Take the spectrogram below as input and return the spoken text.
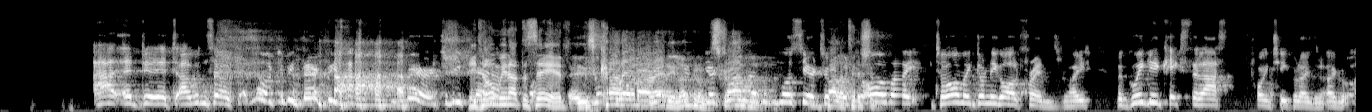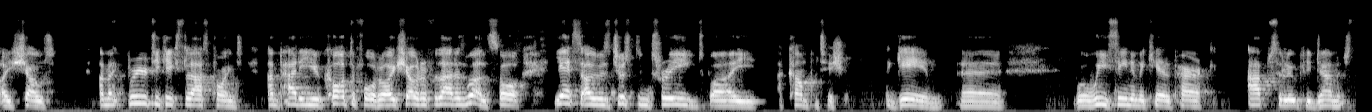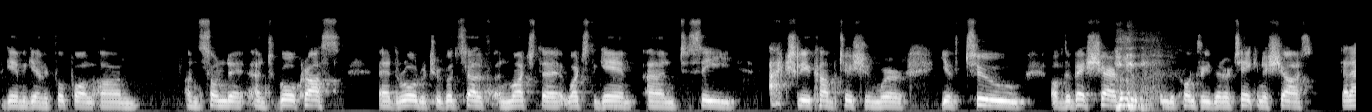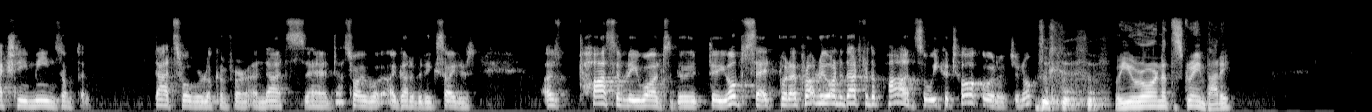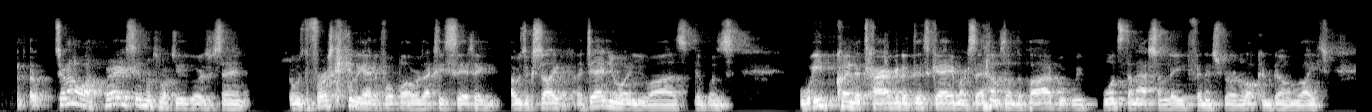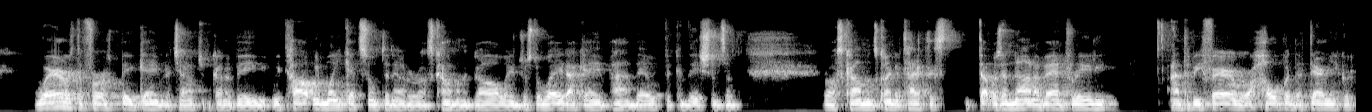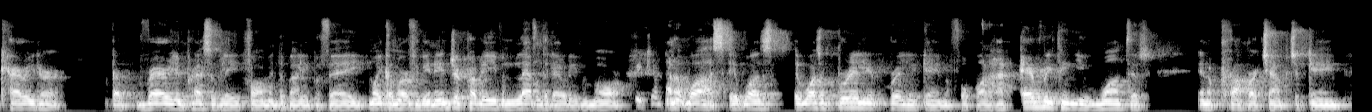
Uh, it, it, I wouldn't say, I was, no, to be fair, to be fair, to be fair. He told me not to say it. He's cut out already. Look at him You're scrambling. talking about us here to, to, all my, to all my Donegal friends, right? McGuigan kicks the last point equaliser. I, go, I shout. And McBrearty kicks the last point. And Paddy, you caught the photo. I shouted for that as well. So, yes, I was just intrigued by a competition, a game. Uh, well, we've seen in MacHale Park absolutely damage the game of Gaelic football on on Sunday, and to go across uh, the road with your good self and watch the watch the game and to see actually a competition where you have two of the best sharpshooters in the country that are taking a shot that actually means something. That's what we're looking for, and that's uh, that's why I got a bit excited. I was possibly wanted the, the upset, but I probably wanted that for the pod so we could talk about it, you know? Were you roaring at the screen, Paddy? Do you know what? Very similar to what you guys are saying. It was the first game we had of Gaelic football. I was actually sitting. I was excited. I genuinely was. It was. We kind of targeted this game ourselves on the pod. But we once the National League finished, we were looking going right. Where was the first big game of the championship going to be? We, we thought we might get something out of Roscommon and Galway, and just the way that game panned out, the conditions and Roscommon's kind of tactics, that was a non-event really. And to be fair, we were hoping that Derry could carry their their very impressive league form into Ballybofey. Michael Murphy being injured probably even leveled it out even more. And it was, it was, it was a brilliant, brilliant game of football. It had everything you wanted in a proper championship game.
